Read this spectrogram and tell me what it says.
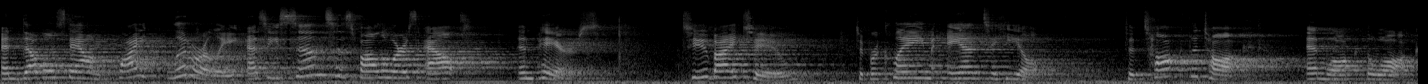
and doubles down quite literally as he sends his followers out in pairs, two by two, to proclaim and to heal, to talk the talk and walk the walk,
